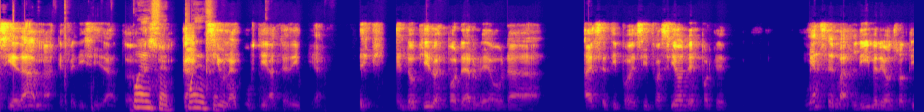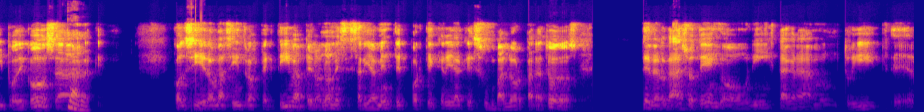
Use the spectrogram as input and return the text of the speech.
ansiedad más que felicidad. puede ser. Casi una angustia, te diría. Es que no quiero exponerme a, una, a ese tipo de situaciones porque me hace más libre otro tipo de cosas. Que considero más introspectiva, pero no necesariamente porque crea que es un valor para todos. De verdad, yo tengo un Instagram, un Twitter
